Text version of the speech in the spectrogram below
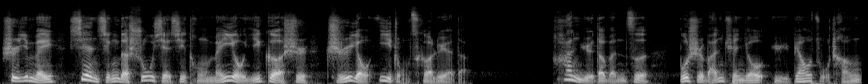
是因为现行的书写系统没有一个是只有一种策略的。汉语的文字不是完全由语标组成，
